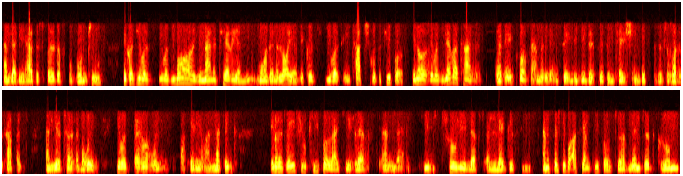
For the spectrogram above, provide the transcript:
and that he had the spirit of Ubuntu, because he was he was more humanitarian more than a lawyer because he was in touch with the people. You know, there was never a time when a poor family and say you need representation because this is what has happened, and he'll turn them away. He was ever willing to anyone. And I think, you know, there's very few people like he left, and he's truly left a legacy, and especially for us young people to have mentored, groomed,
